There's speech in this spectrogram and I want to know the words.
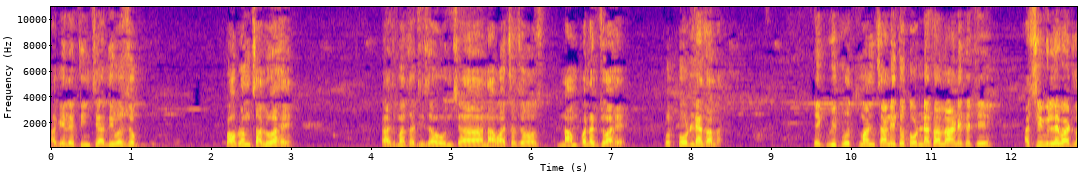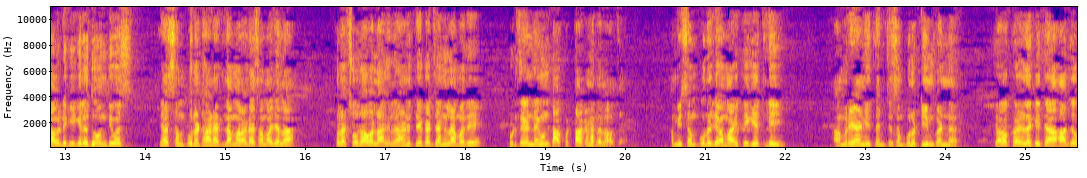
हा गेले तीन चार दिवस जो प्रॉब्लेम चालू आहे राजमाता जिजाऊंच्या नावाचा जो नामफलक जो आहे तो तोडण्यात आला. एक विकृत माणसाने तो तोडण्यात आला आणि त्याची अशी विल्हेवाट लावली की गेले दोन दिवस या संपूर्ण ठाण्यातल्या मराठा समाजाला त्याला शोधावं लागलं आणि ते एका जंगलामध्ये कुठेतरी नेऊन टाक टाकण्यात आला होता. आम्ही संपूर्ण जेव्हा माहिती घेतली आमरे आणि त्यांच्या संपूर्ण टीमकडनं तेव्हा कळलं की त्या हा जो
